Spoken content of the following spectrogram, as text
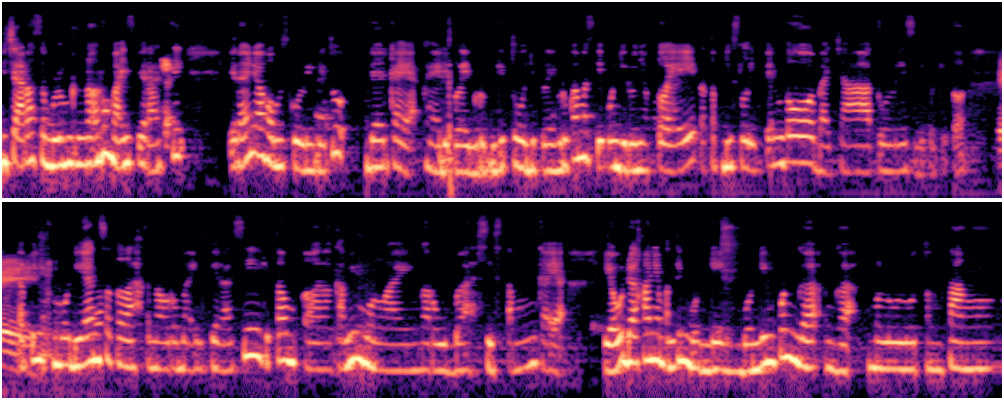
bicara sebelum kenal rumah inspirasi kirain ya homeschooling itu dari kayak kayak di playgroup gitu. Di playgroup kan meskipun judulnya play tetap diselipin tuh baca tulis gitu gitu hey. tapi kemudian setelah kenal rumah inspirasi kita uh, kami mulai ngerubah sistem kayak ya udah kan yang penting bonding. Bonding pun nggak nggak melulu tentang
